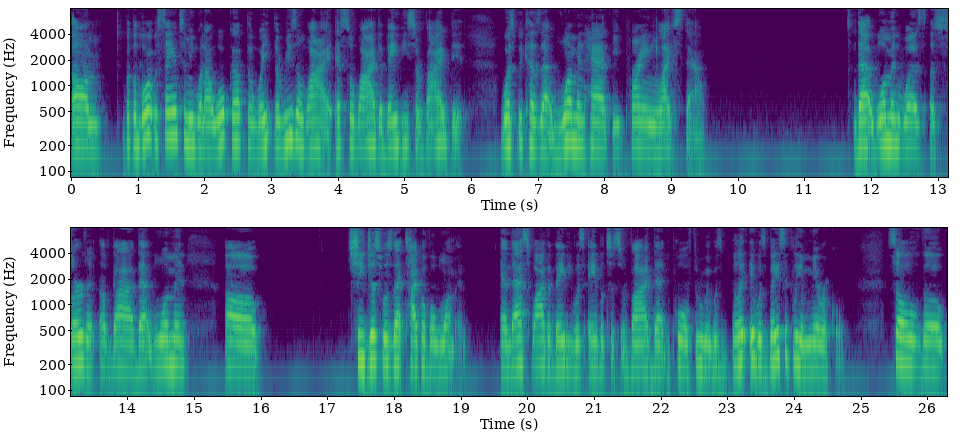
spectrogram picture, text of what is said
Um, but the Lord was saying to me when I woke up, the wait, the reason why, as to why the baby survived it, was because that woman had a praying lifestyle. That woman was a servant of God. That woman, uh, she just was that type of a woman. And that's why the baby was able to survive that and pull through. It was it was basically a miracle. So the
